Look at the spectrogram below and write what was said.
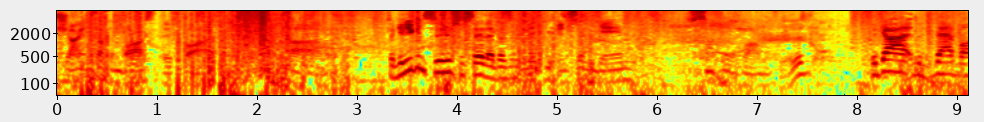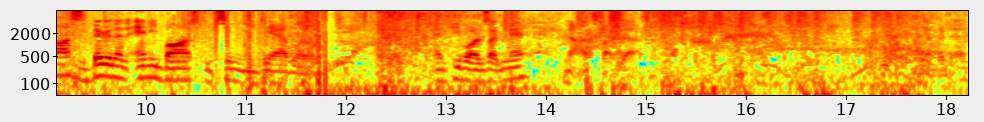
giant fucking boss that they fought. Like if you can seriously say that doesn't make you into the game, something is wrong with you. This, the guy, the, that boss is bigger than any boss we've seen in Diablo, and people are just like, meh. No, that's fucked up. Yeah, they're dead.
